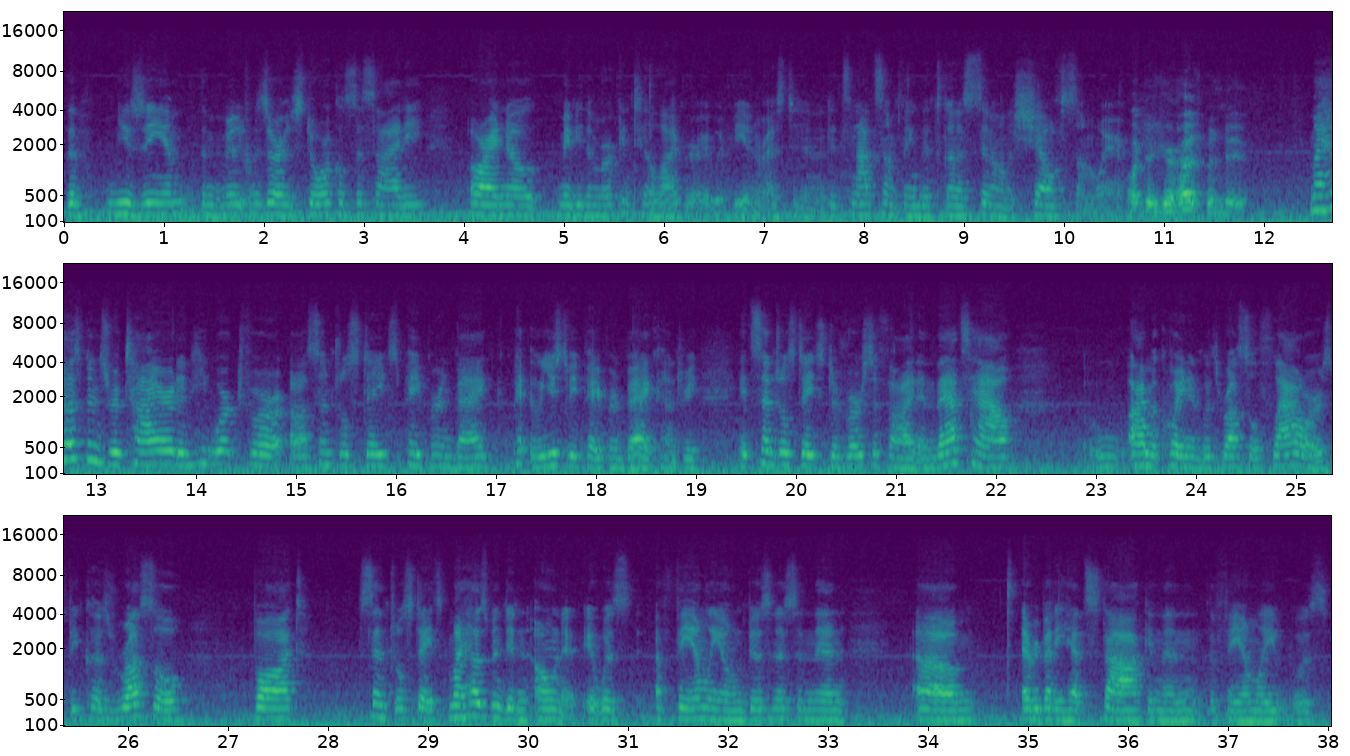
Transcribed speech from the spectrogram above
the museum, the Missouri Historical Society, or I know maybe the Mercantile Library would be interested in it. It's not something that's going to sit on a shelf somewhere. What does your husband do? My husband's retired and he worked for uh, Central States Paper and Bag. Pa- it used to be Paper and Bag Country. It's Central States Diversified, and that's how I'm acquainted with Russell Flowers because Russell bought Central States. My husband didn't own it. It was a family-owned business, and then um, everybody had stock, and then the family was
